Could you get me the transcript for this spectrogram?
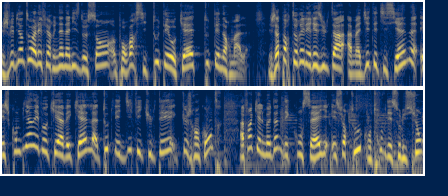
Je vais bientôt aller faire une analyse de sang pour voir si tout est ok, tout est normal. J'apporterai les résultats à ma diététicienne et je compte bien évoquer avec elle toutes les difficultés que je rencontre afin qu'elle me donne des conseils et surtout qu'on trouve des solutions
